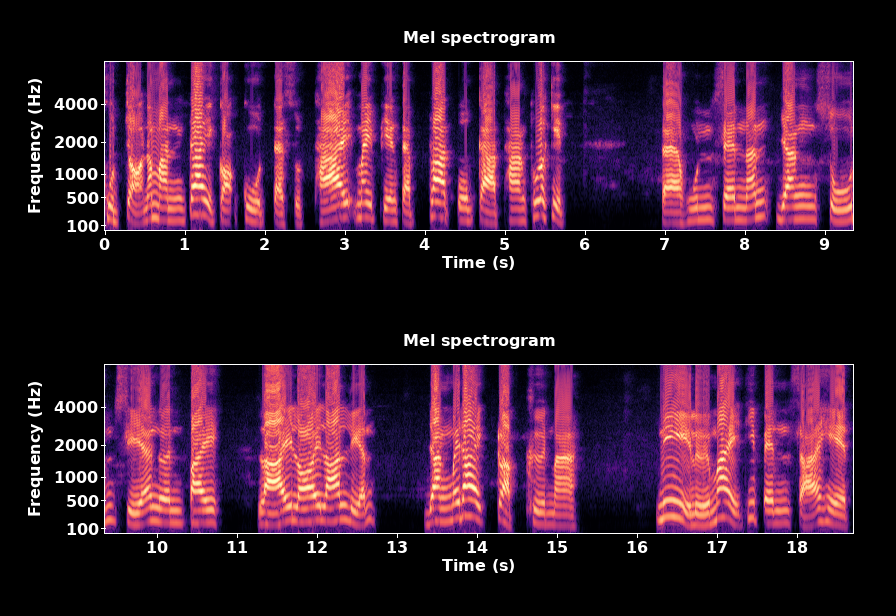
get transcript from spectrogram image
ขุดเจาะน้ำมันใกล้เกาะกูดแต่สุดท้ายไม่เพียงแต่พลาดโอกาสทางธุรกิจ แต่ฮุนเซนนั้นยังสูญเสียเงินไป หลายร้อยล้านเหรียญยังไม่ได้กลับคืนมา นี่หรือไม่ที่เป็นสาเหตุ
